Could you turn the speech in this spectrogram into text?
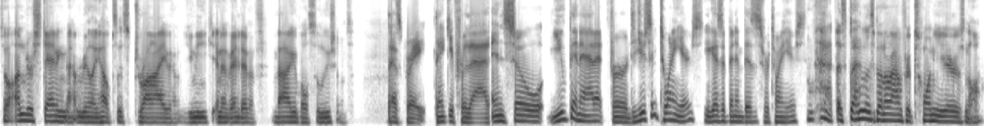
So understanding that really helps us drive unique, innovative, valuable solutions. That's great. Thank you for that. And so you've been at it for, did you say 20 years? You guys have been in business for 20 years? Estenda's been around for 20 years now.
